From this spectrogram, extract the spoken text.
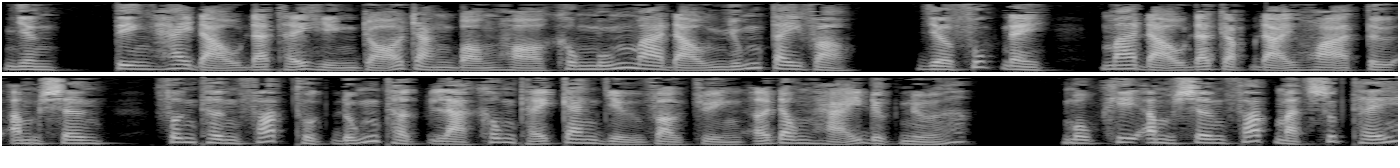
nhân, tiên hai đạo đã thể hiện rõ rằng bọn họ không muốn ma đạo nhúng tay vào. Giờ phút này, ma đạo đã gặp đại họa từ âm sơn, phân thân pháp thuật đúng thật là không thể can dự vào chuyện ở Đông Hải được nữa. Một khi âm sơn pháp mạch xuất thế,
